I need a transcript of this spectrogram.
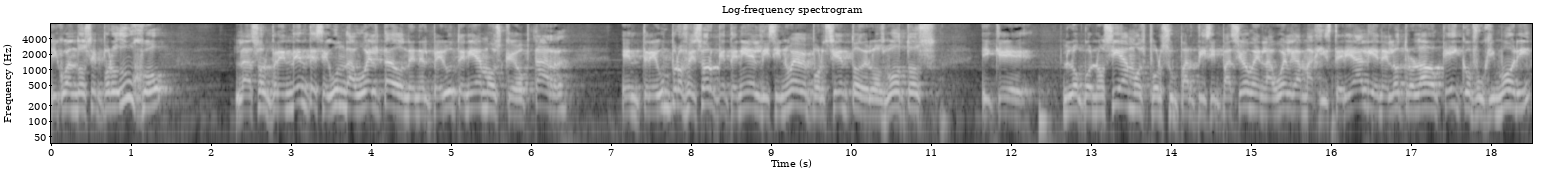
Y cuando se produjo la sorprendente segunda vuelta donde en el Perú teníamos que optar entre un profesor que tenía el 19% de los votos y que lo conocíamos por su participación en la huelga magisterial y en el otro lado Keiko Fujimori,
